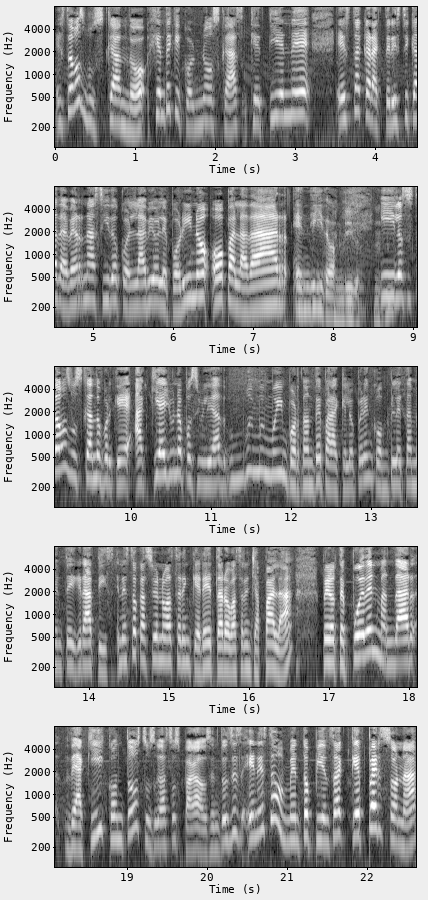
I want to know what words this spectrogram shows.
Estamos buscando gente que conozcas que tiene esta característica de haber nacido con labio leporino o paladar hendido. Hendido. Y los estamos buscando porque aquí hay una posibilidad muy, muy, muy importante para que lo operen completamente gratis. En esta ocasión no va a ser en Querétaro, va a ser en Chapala, pero te pueden mandar de aquí con todos tus gastos pagados. Entonces, en este momento piensa qué persona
